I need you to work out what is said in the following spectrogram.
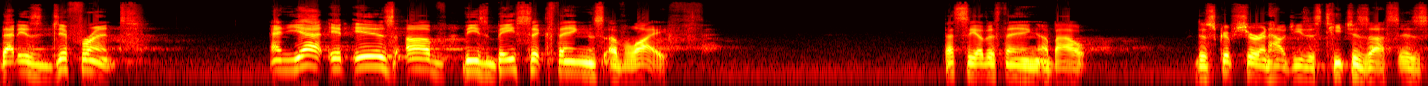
that is different. And yet it is of these basic things of life. That's the other thing about the scripture and how Jesus teaches us is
